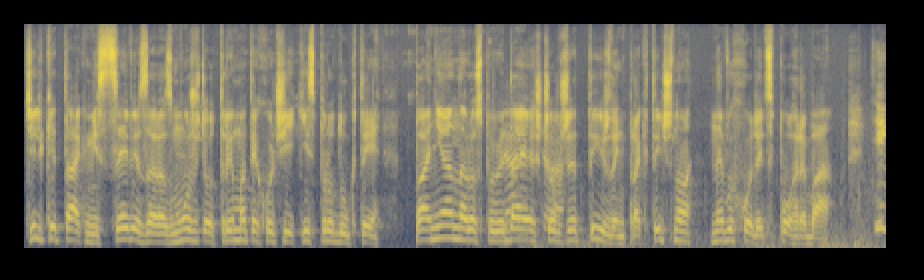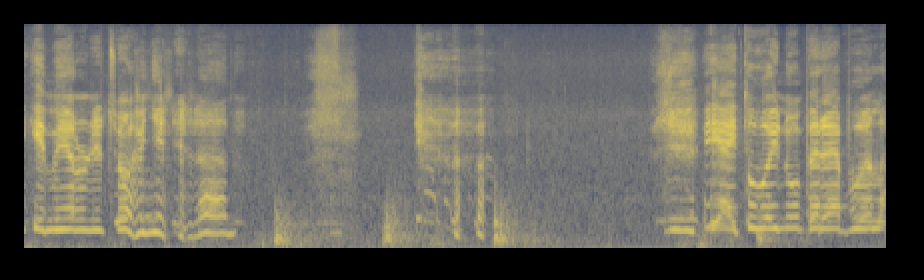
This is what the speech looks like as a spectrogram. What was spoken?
Тільки так місцеві зараз можуть отримати хоч якісь продукти. Пані Анна розповідає, що вже тиждень практично не виходить з погреба. Тільки миру нічого мені не треба. Я й ту війну перебула.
